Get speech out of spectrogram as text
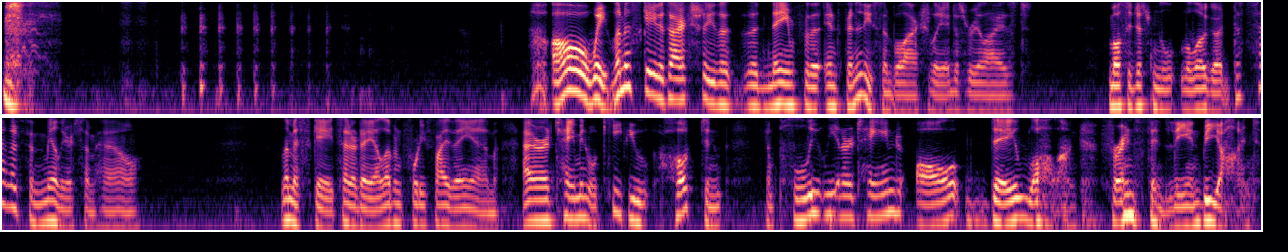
Oh, wait, Lemniscate is actually the, the name for the infinity symbol, actually, I just realized. Mostly just from the logo. That sounded familiar somehow. Lemniscate, Saturday, 11.45 a.m. Our entertainment will keep you hooked and completely entertained all day long for infinity and beyond.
